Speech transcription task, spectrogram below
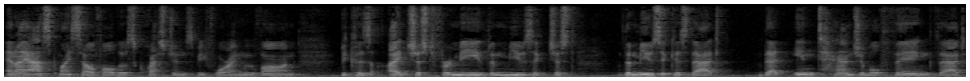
And I ask myself all those questions before I move on because I just for me the music just the music is that that intangible thing that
